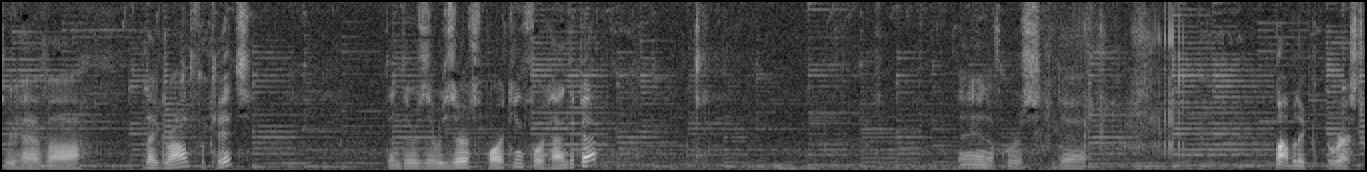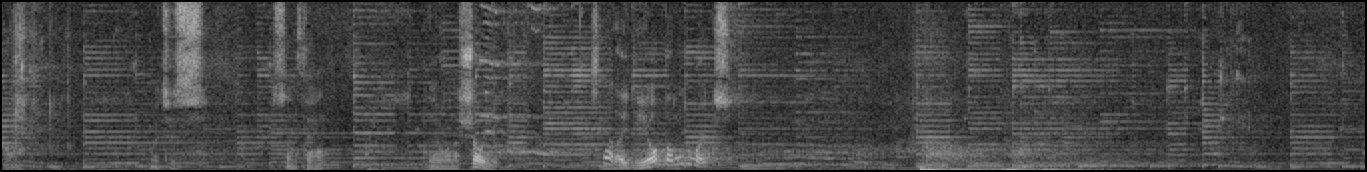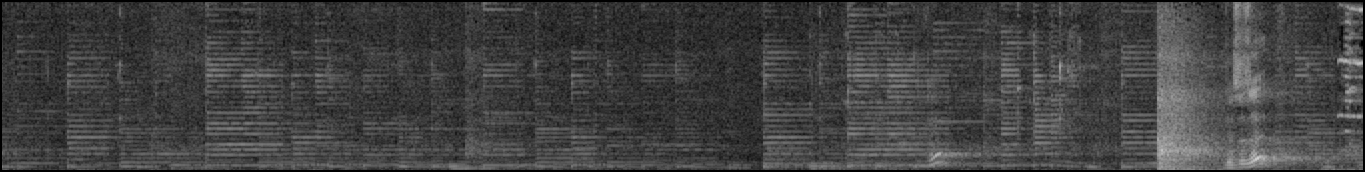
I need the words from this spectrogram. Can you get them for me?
So we have a playground for kids. Then there's a reserved parking for handicap. And of course the public restroom, which is something that I want to show you. It's not ideal, but it works. Okay? This is it.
